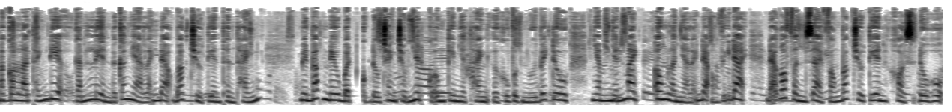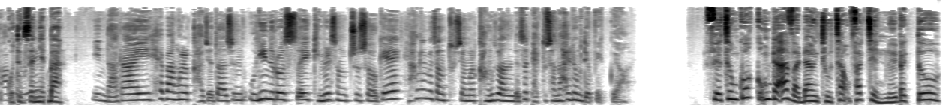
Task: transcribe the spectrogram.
mà còn là thánh địa gắn liền với các nhà lãnh đạo Bắc Triều Tiên thần thánh. Miền Bắc nêu bật cuộc đấu tranh chống Nhật của ông Kim Nhật Thành ở khu vực núi Baekdu nhằm nhấn mạnh ông là nhà lãnh đạo vĩ đại đã góp phần giải phóng Bắc Triều Tiên khỏi sự đô hộ của thực dân Nhật Bản. 이 나라의 해방을 가져다준 운인으로서의 김일성 주석의 항일무장 투쟁을 강조하는 데서 백두산은 활용되고 있고요. Phía Trung Quốc cũng đã và đang chú trọng phát triển núi Bạch Tu,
